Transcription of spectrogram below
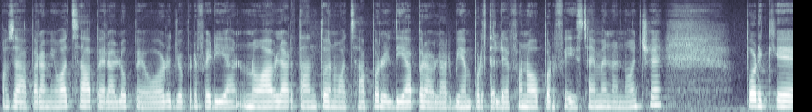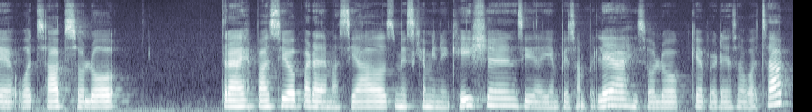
O sea, para mí WhatsApp era lo peor. Yo prefería no hablar tanto en WhatsApp por el día, pero hablar bien por teléfono o por FaceTime en la noche. Porque WhatsApp solo trae espacio para demasiados miscommunications y de ahí empiezan peleas y solo que pereza WhatsApp.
